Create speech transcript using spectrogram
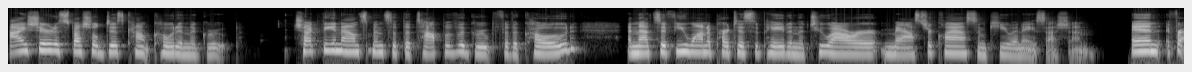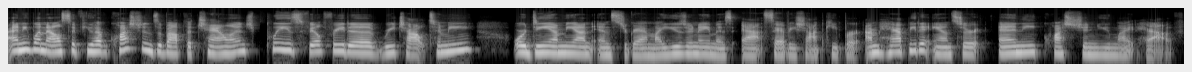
I shared a special discount code in the group. Check the announcements at the top of the group for the code and that's if you want to participate in the 2-hour masterclass and Q&A session. And for anyone else if you have questions about the challenge, please feel free to reach out to me or DM me on Instagram. My username is at Savvy Shopkeeper. I'm happy to answer any question you might have.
